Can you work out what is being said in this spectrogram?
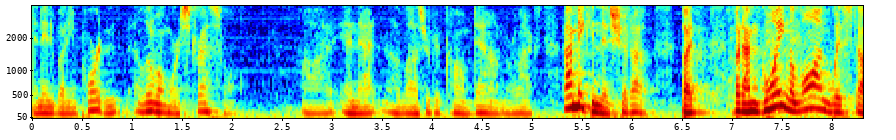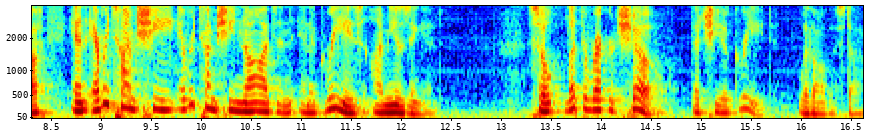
and anybody important a little bit more stressful. Uh, and that allows her to calm down, and relax. I'm making this shit up, but but I'm going along with stuff, and every time she every time she nods and, and agrees, I'm using it. So let the record show that she agreed with all the stuff.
